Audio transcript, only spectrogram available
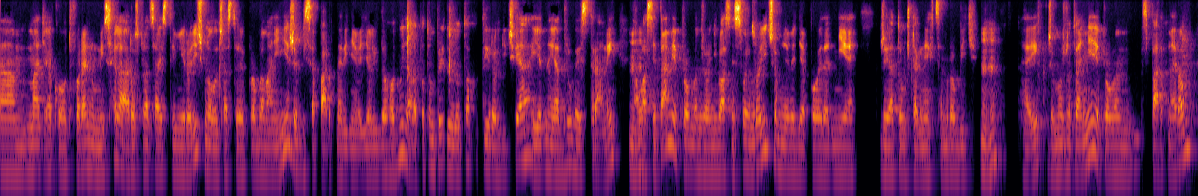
a mať ako otvorenú myseľ a rozprávať sa aj s tými rodičmi, lebo často je problém ani nie, že by sa partneri nevedeli dohodnúť, ale potom prídu do toho tí rodičia jednej a druhej strany mm-hmm. a mhm. vlastne tam je problém, že oni vlastne svojim rodičom nevedia povedať nie, že ja to už tak nechcem robiť. Mm-hmm. Hej, že možno to aj nie je problém s partnerom,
